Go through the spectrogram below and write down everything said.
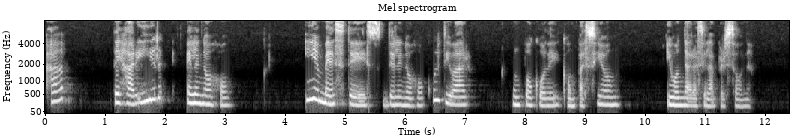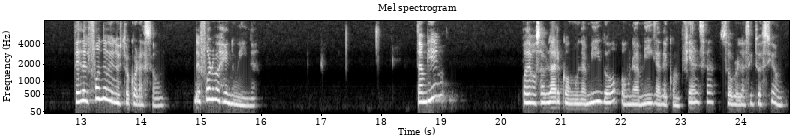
a dejar ir el enojo y en vez de, del enojo cultivar un poco de compasión y bondad hacia la persona. Desde el fondo de nuestro corazón de forma genuina. También podemos hablar con un amigo o una amiga de confianza sobre la situación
